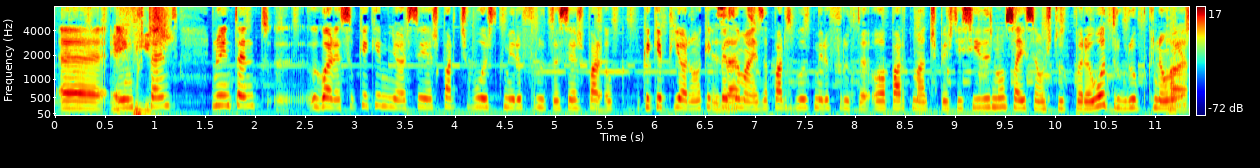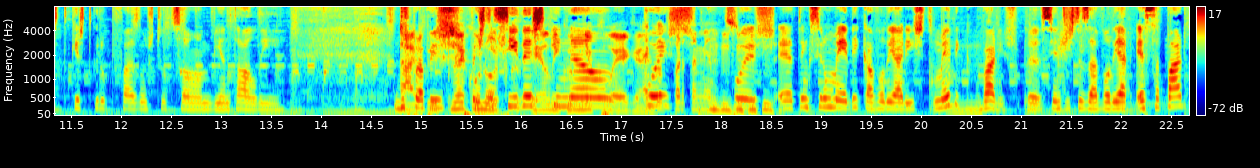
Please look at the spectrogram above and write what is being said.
é, É importante. No entanto, ah, agora, se- o que é que é melhor? Se é as partes boas de comer a fruta, se é as par- o que é que é pior? Não? O que é que pesa Exato. mais? A parte boa de comer a fruta ou a parte má dos pesticidas? Não sei, isso é um estudo para outro grupo que não Claro. este, que este grupo faz um estudo só ambiental e dos Ah, próprios não é pesticidas é ali e com a minha não. colega. É Pois. Pois, eh, tem que ser um médico a avaliar isto. Um médico, vários eh, cientistas a avaliar essa parte.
